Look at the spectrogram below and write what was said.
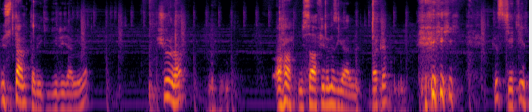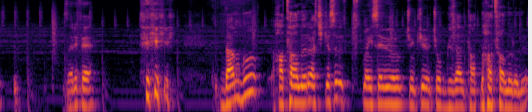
Üstten tabii ki gireceğim yine. Şuradan. Aha misafirimiz geldi. Bakın. Kız çekil. Zarife. Ben bu hataları açıkçası tutmayı seviyorum. Çünkü çok güzel tatlı hatalar oluyor.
